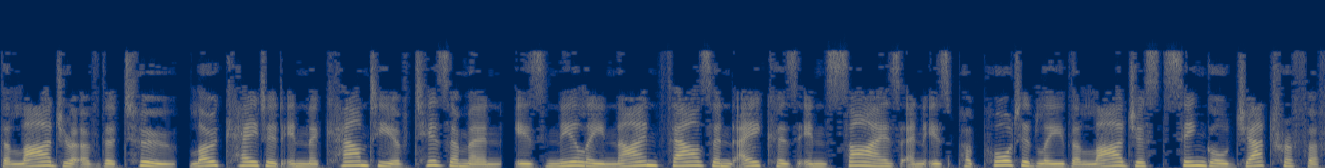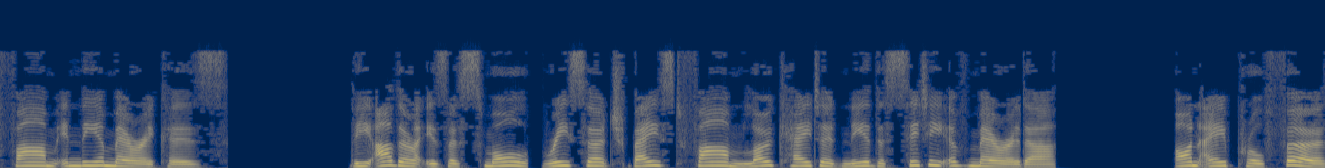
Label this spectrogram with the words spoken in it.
The larger of the two, located in the county of Tizimin, is nearly 9,000 acres in size and is purportedly the largest single Jatropha farm in the Americas. The other is a small, research-based farm located near the city of Merida. On April 1,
